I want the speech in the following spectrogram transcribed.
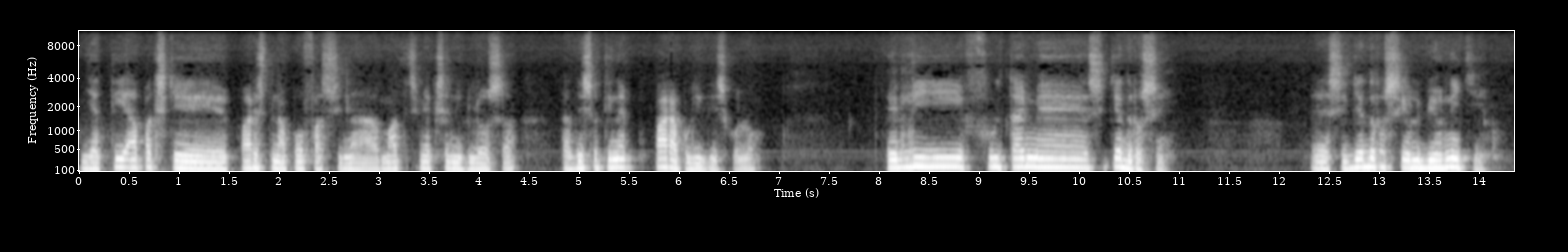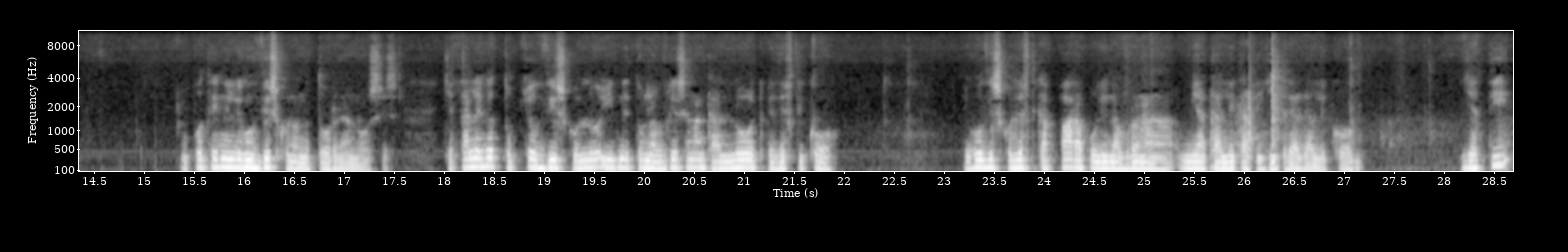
Γιατί άπαξ και πάρεις την απόφαση να μάθεις μια ξένη γλώσσα, θα δεις ότι είναι πάρα πολύ δύσκολο. Θέλει full time ε, συγκέντρωση ε, συγκέντρωση Ολυμπιονίκη. Οπότε είναι λίγο δύσκολο να το οργανώσεις. Και θα έλεγα το πιο δύσκολο είναι το να βρεις έναν καλό εκπαιδευτικό. Εγώ δυσκολεύτηκα πάρα πολύ να βρω μια καλή καθηγήτρια γαλλικών, γιατί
